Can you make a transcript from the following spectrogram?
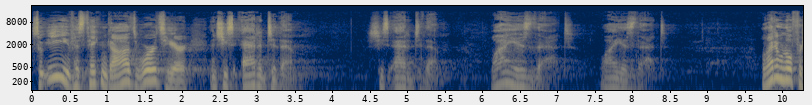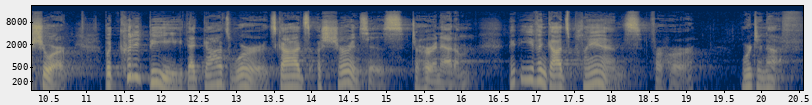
So Eve has taken God's words here and she's added to them. She's added to them. Why is that? Why is that? Well, I don't know for sure, but could it be that God's words, God's assurances to her and Adam, maybe even God's plans for her, weren't enough?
